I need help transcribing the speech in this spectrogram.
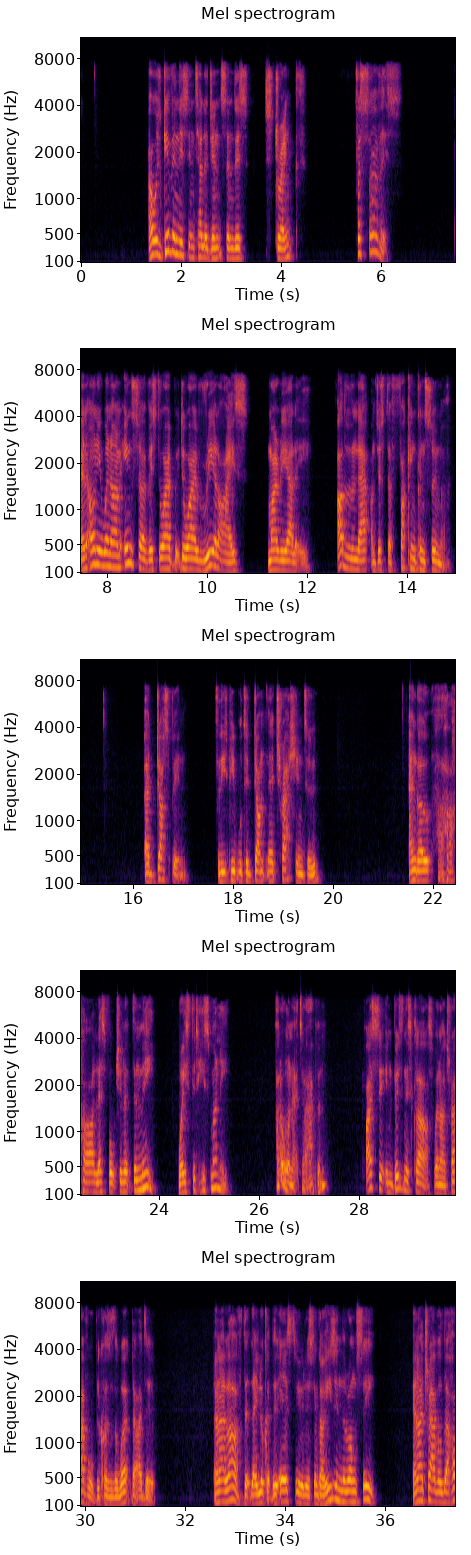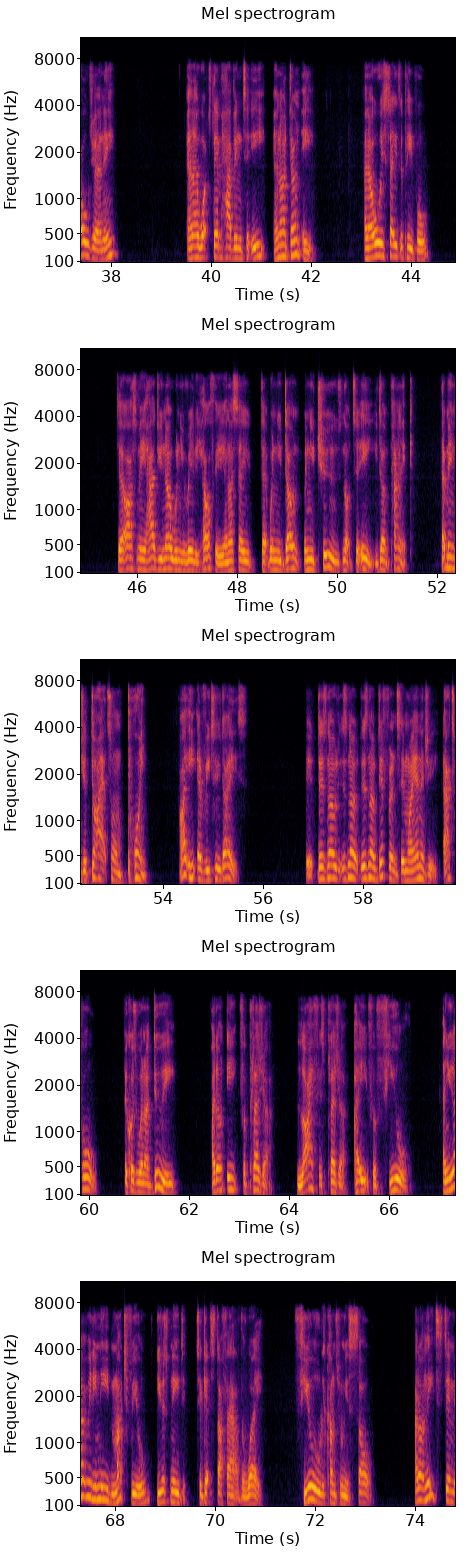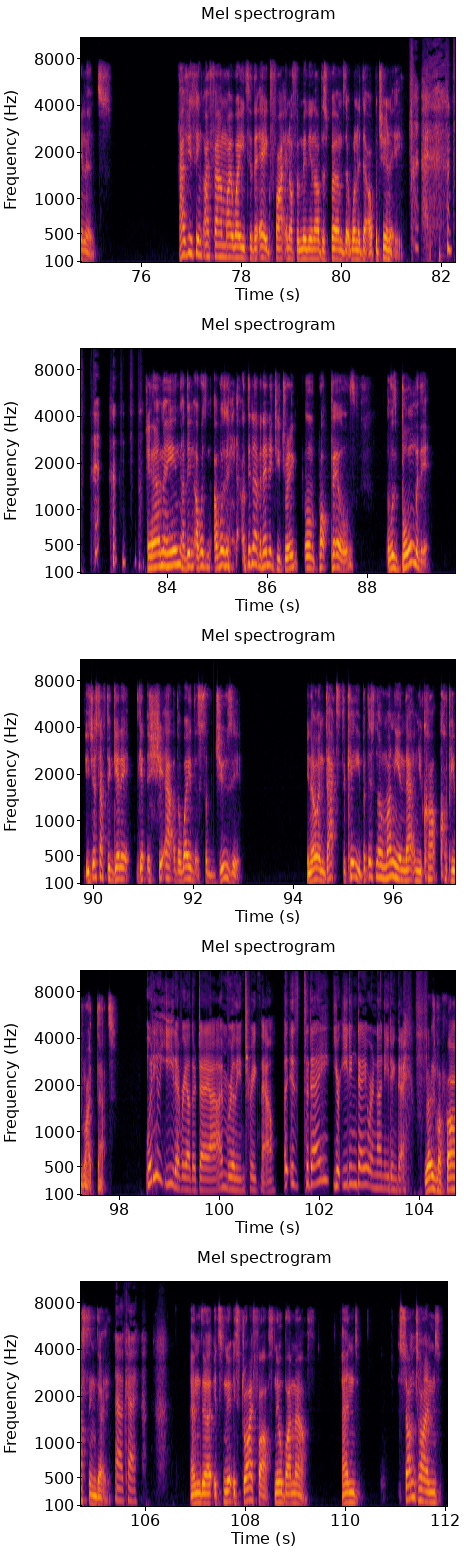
I was given this intelligence and this strength for service. And only when I'm in service do I do I realize my reality. Other than that, I'm just a fucking consumer. A dustbin for these people to dump their trash into and go, ha ha ha, less fortunate than me, wasted his money. I don't want that to happen. I sit in business class when I travel because of the work that I do. And I love that they look at the air stewardess and go, he's in the wrong seat. And I travel the whole journey and I watch them having to eat and I don't eat. And I always say to people, they ask me, how do you know when you're really healthy? And I say that when you don't, when you choose not to eat, you don't panic. That means your diet's on point. I eat every two days. It, there's no, there's no, there's no difference in my energy at all, because when I do eat, I don't eat for pleasure. Life is pleasure. I eat for fuel, and you don't really need much fuel. You just need to get stuff out of the way. Fuel comes from your soul. I don't need stimulants. How do you think I found my way to the egg fighting off a million other sperms that wanted that opportunity? you know what I mean? I didn't I wasn't I wasn't I didn't have an energy drink or pop pills. I was born with it. You just have to get it, get the shit out of the way that subdues it. You know, and that's the key. But there's no money in that and you can't copyright that. What do you eat every other day? I'm really intrigued now. Uh, is today your eating day or non eating day? Today's my fasting day. Okay and uh, it's it's dry fast, nil by mouth. And sometimes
